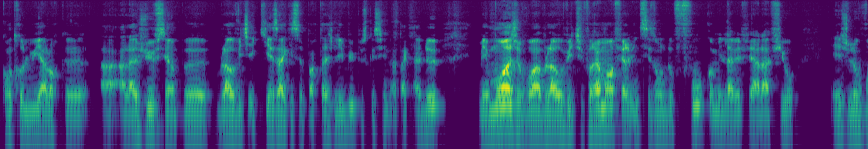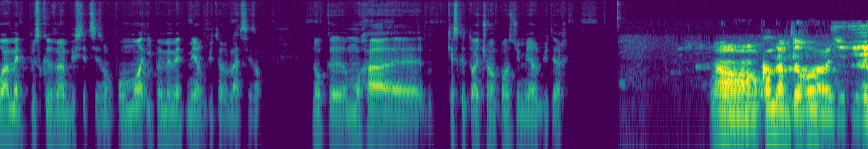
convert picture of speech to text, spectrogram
contre lui alors que à, à la Juve, c'est un peu Vlaovic et Chiesa qui se partagent les buts puisque c'est une attaque à deux. Mais moi, je vois Vlaovic vraiment faire une saison de fou comme il l'avait fait à la Fio. Et je le vois mettre plus que 20 buts cette saison. Pour moi, il peut même être meilleur buteur de la saison. Donc, euh, Moha, euh, qu'est-ce que toi tu en penses du meilleur buteur? Non, comme Lamtoro, hein, je dirais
